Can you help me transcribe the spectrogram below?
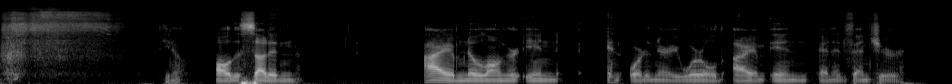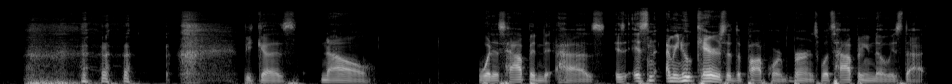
you know, all of a sudden, I am no longer in an ordinary world. I am in an adventure. because now what has happened has is it's I mean who cares that the popcorn burns? What's happening though is that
